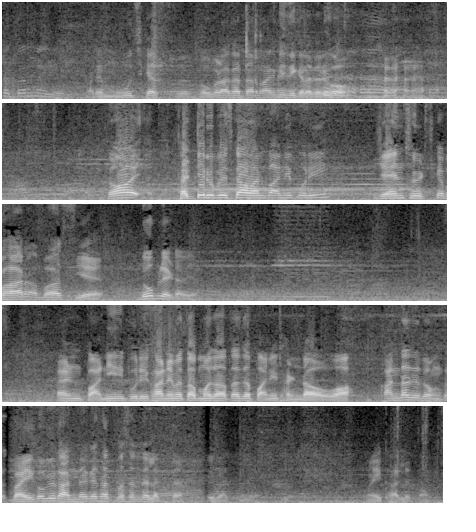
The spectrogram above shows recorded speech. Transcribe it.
खतर नहीं है। अरे मूछ क्या थोबड़ा खतरनाक नहीं दिख रहा तेरे को। तो थर्टी रुपीज़ का वन पानी पूरी जैन स्वीट्स के बाहर, बस ये, दो प्लेट है भैया। एंड पानी पूरी खाने में तब मज़ा आता है जब पानी ठंडा हो। वाह, कांदा दे दो अंकल। भाई को भी कांदा के साथ पसंद है, लगता है। कोई बात नहीं। मैं ही खा लेता हूँ।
